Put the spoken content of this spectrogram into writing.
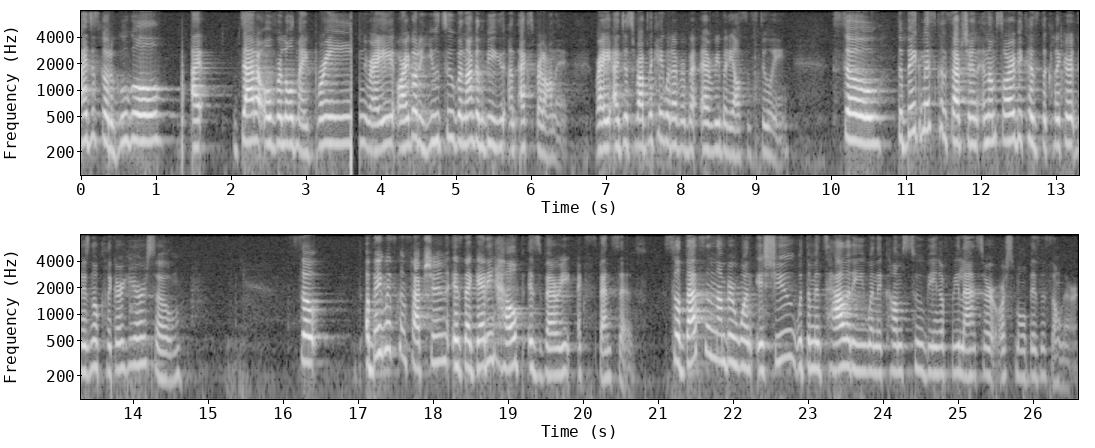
I just go to Google, I data overload my brain, right? Or I go to YouTube and I'm not gonna be an expert on it, right? I just replicate whatever everybody else is doing. So the big misconception, and I'm sorry because the clicker, there's no clicker here, so. So a big misconception is that getting help is very expensive. So that's the number one issue with the mentality when it comes to being a freelancer or small business owner.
